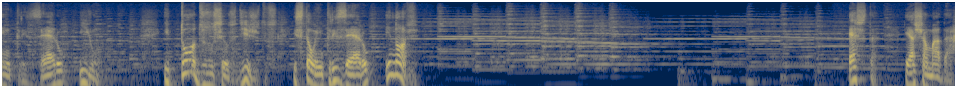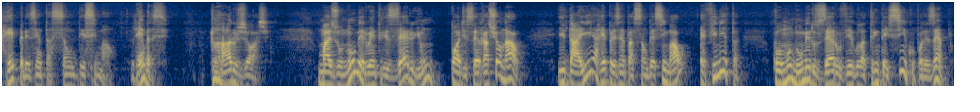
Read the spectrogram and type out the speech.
entre 0 e 1. E todos os seus dígitos estão entre 0 e 9. Esta é a chamada representação decimal. Lembra-se? Claro, Jorge. Mas o número entre 0 e 1 pode ser racional, e daí a representação decimal é finita, como o número 0,35, por exemplo.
